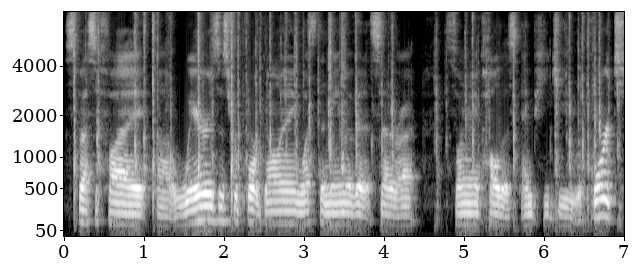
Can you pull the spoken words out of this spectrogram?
specify uh, where is this report going, what's the name of it, etc. So I'm going to call this MPG report.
